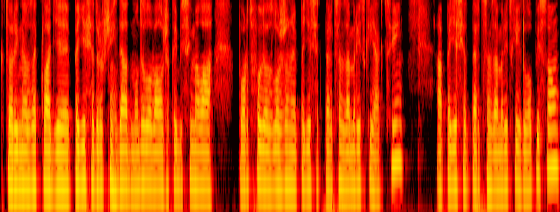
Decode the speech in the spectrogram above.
ktorý na základe 50 ročných dát modeloval, že keby si mala portfólio zložené 50% z amerických akcií a 50% z amerických dlhopisov,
